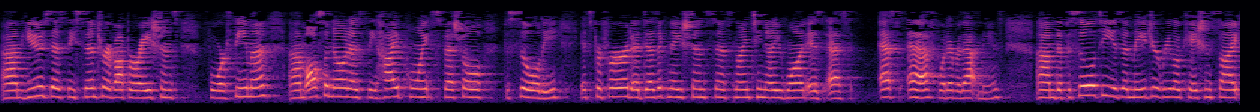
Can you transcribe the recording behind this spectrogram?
um, used as the center of operations for FEMA, um, also known as the High Point Special Facility. Its preferred designation since 1991 is S SF, whatever that means. Um, the facility is a major relocation site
